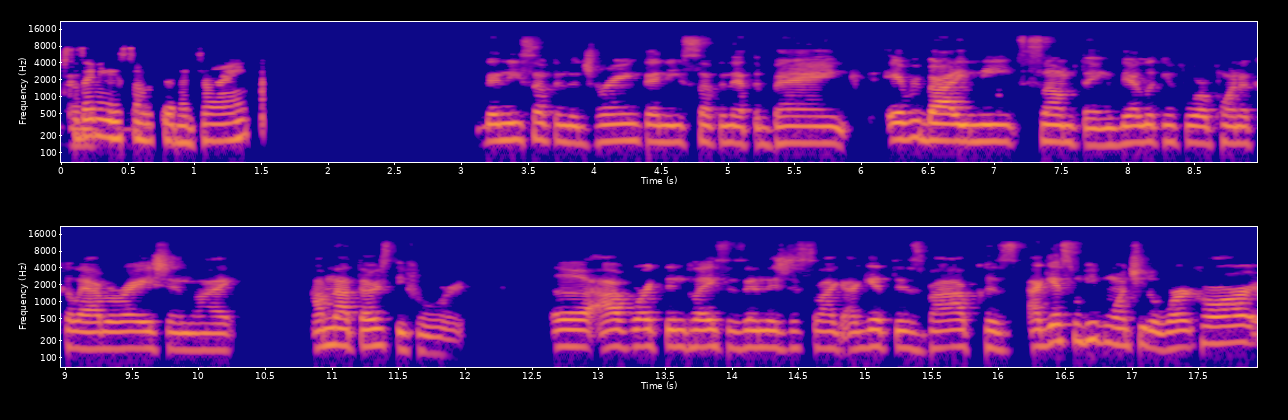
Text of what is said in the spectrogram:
because mm, they need something to drink they need something to drink. They need something at the bank. Everybody needs something. They're looking for a point of collaboration. Like, I'm not thirsty for it. Uh, I've worked in places and it's just like I get this vibe because I guess when people want you to work hard,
